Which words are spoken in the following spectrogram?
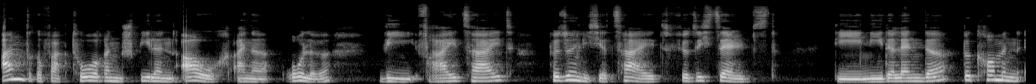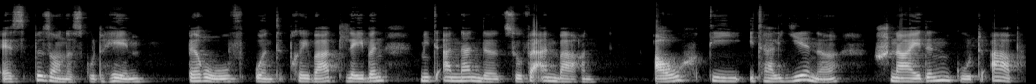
andere Faktoren spielen auch eine Rolle, wie Freizeit, persönliche Zeit für sich selbst. Die Niederländer bekommen es besonders gut hin, Beruf und Privatleben miteinander zu vereinbaren. Auch die Italiener schneiden gut ab.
